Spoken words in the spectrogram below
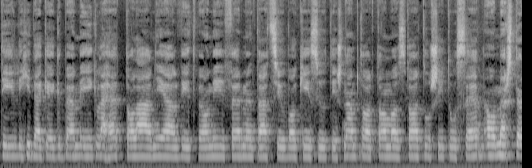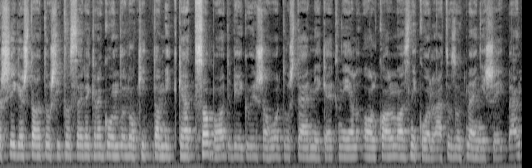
téli hidegekben még lehet találni, tenni elvétve, ami fermentációval készült és nem tartalmaz tartósítószer. A mesterséges tartósítószerekre gondolok itt, amiket szabad végül is a hordós termékeknél alkalmazni korlátozott mennyiségben.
